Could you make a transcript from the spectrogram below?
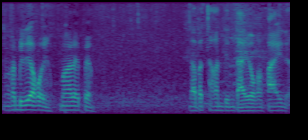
Nakabili ako eh, mga repe. Dapat sa kantin tayo kakain.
